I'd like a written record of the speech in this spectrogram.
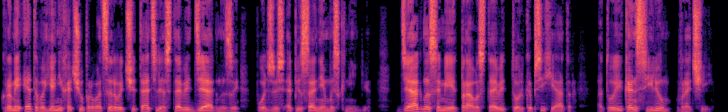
Кроме этого, я не хочу провоцировать читателя ставить диагнозы, пользуясь описанием из книги. Диагноз имеет право ставить только психиатр, а то и консилиум врачей.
